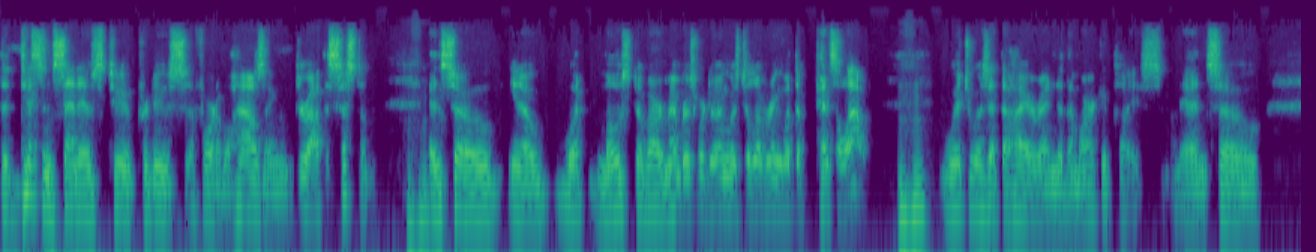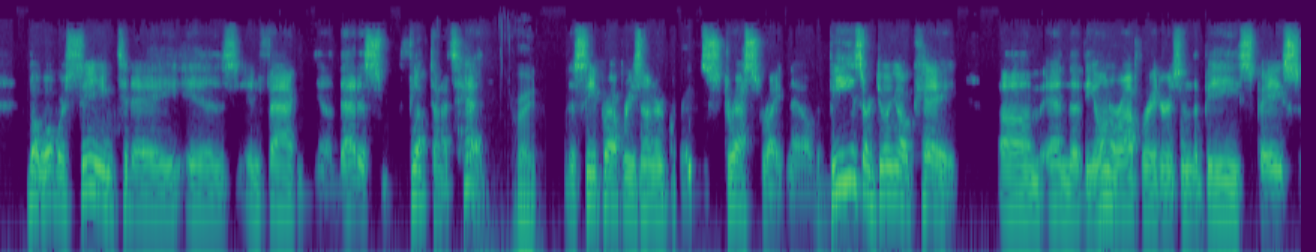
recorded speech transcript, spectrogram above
the disincentives to produce affordable housing throughout the system. Mm-hmm. And so, you know, what most of our members were doing was delivering what the pencil out, mm-hmm. which was at the higher end of the marketplace. And so, but what we're seeing today is, in fact, you know, that is flipped on its head. Right. The C properties under great stress right now. The Bs are doing okay. Um, and the, the owner operators in the B space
